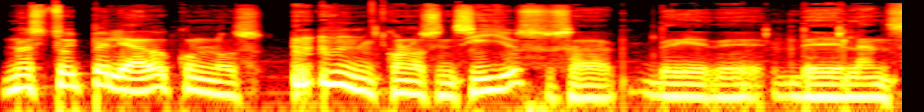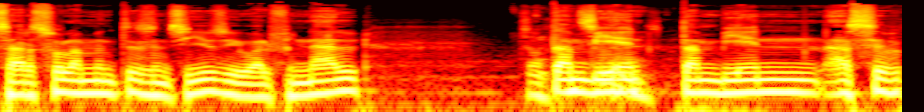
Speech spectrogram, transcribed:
¿no? estoy peleado con los, con los sencillos, o sea, de, de, lanzar solamente sencillos. Digo, al final también, también hace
